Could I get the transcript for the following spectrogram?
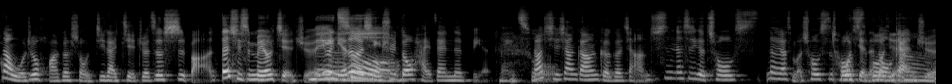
那我就划个手机来解决这事吧。但其实没有解决，因为你那个情绪都还在那边。没错。然后其实像刚刚格格讲，就是那是一个抽丝，那个叫什么抽丝剥茧的那种感觉，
